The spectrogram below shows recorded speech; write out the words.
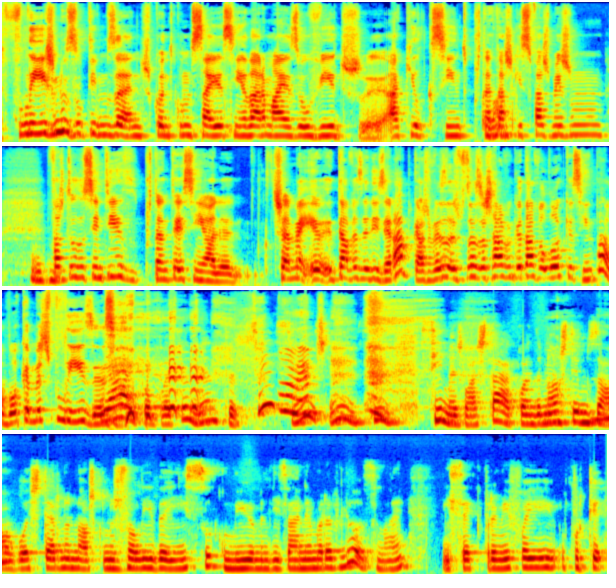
feliz nos últimos anos, quando comecei assim a dar mais ouvidos eh, àquilo que sinto. Portanto, claro. acho que isso faz mesmo, uhum. faz todo o sentido. Portanto, é assim, olha, estavas a dizer, ah, porque às vezes as pessoas achavam que eu estava louca, assim, pá, louca, mas feliz. Assim. Yeah, completamente. sim, sim, sim, sim. Sim, mas lá está, quando nós temos algo externo a nós que nos valida isso, como o Human Design é maravilhoso, não é? Isso é que para mim foi. Porque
